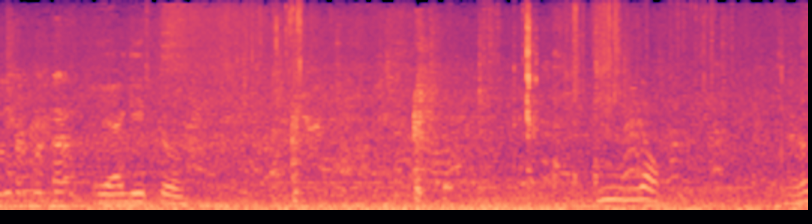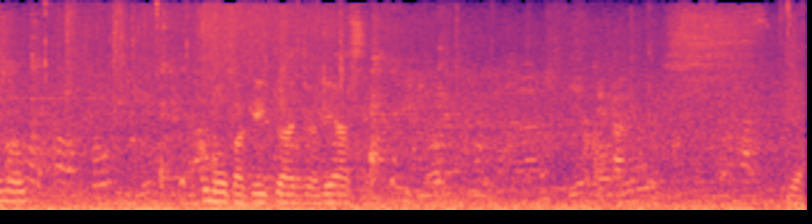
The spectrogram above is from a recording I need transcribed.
kulit berputar. Ya gitu. Hmm, Kalau mau, aku mau pakai itu aja biasa. Ya.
